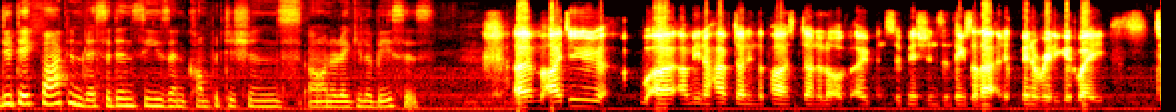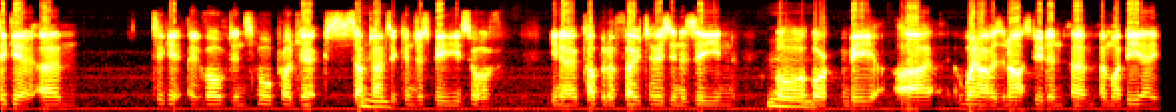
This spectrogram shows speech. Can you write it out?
Do you take part in residencies and competitions on a regular basis? Um, I do. I, I mean, I have done in the past, done a lot of open submissions and things like that, and it's been a really good way to get um, to get involved in small projects. Sometimes Mm. it can just be sort of, you know, a couple of photos in a zine, Mm. or or it can be. Uh, when I was an art student um, at my BA, I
